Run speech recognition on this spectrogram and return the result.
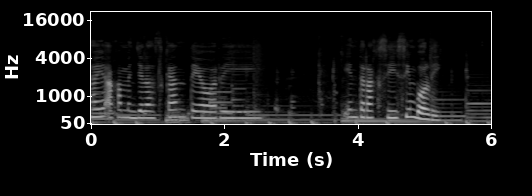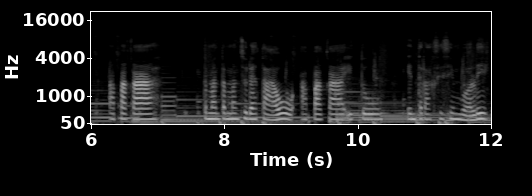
saya akan menjelaskan teori interaksi simbolik. Apakah teman-teman sudah tahu apakah itu interaksi simbolik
